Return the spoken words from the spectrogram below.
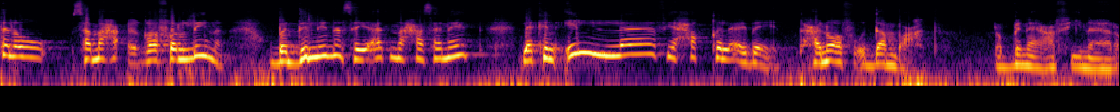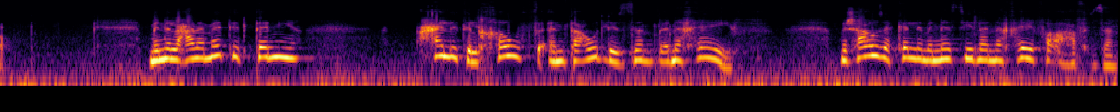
حتى لو سمح غفر لنا وبدل لنا سيئاتنا حسنات لكن إلا في حق العباد. هنقف قدام بعض. ربنا يعافينا يا رب. من العلامات التانية حالة الخوف أن تعود للذنب. أنا خايف. مش عاوز أكلم الناس دي لأن خايف أقع في الذنب.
